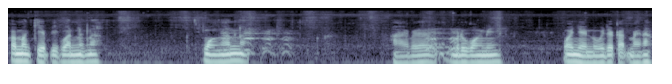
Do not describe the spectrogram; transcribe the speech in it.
ก็มาเก็บอีกวันหนึ่งนะ วังนั้นนะ หายไปแล้มาดูวังนี้ ว่าเหยื่อหนูจะกัดไหมนะ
